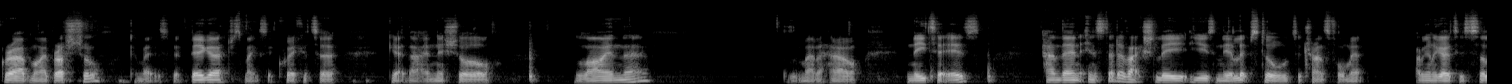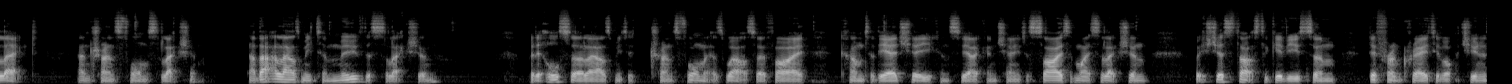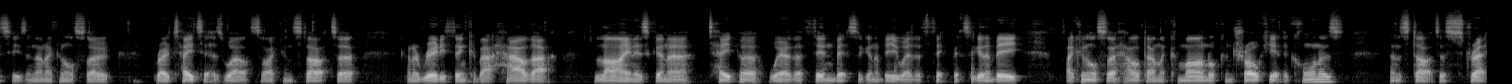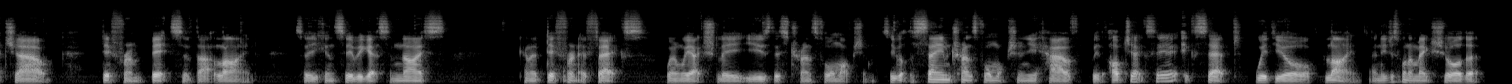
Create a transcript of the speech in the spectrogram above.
grab my brush tool, can make this a bit bigger, just makes it quicker to get that initial line there. Doesn't matter how neat it is. And then instead of actually using the ellipse tool to transform it, I'm going to go to select and transform selection. Now that allows me to move the selection, but it also allows me to transform it as well. So if I come to the edge here, you can see I can change the size of my selection, which just starts to give you some different creative opportunities. And then I can also rotate it as well. So I can start to kind of really think about how that line is going to taper, where the thin bits are going to be, where the thick bits are going to be. I can also hold down the command or control key at the corners and start to stretch out different bits of that line. So you can see we get some nice kind of different effects when we actually use this transform option. So you've got the same transform option you have with objects here except with your line and you just want to make sure that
